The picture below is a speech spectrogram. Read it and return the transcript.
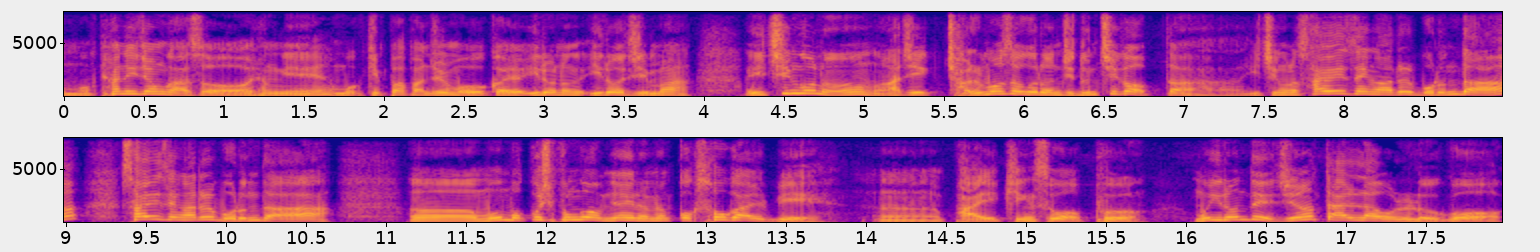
뭐 편의점 가서 형님, 뭐 김밥 한 줄 먹을까요? 이러는, 이러지만 이 친구는 아직 젊어서 그런지 눈치가 없다. 이 친구는 사회생활을 모른다. 사회생활을 모른다. 어, 뭐 먹고 싶은 거 없냐? 이러면 꼭 소갈비, 어, 바이킹 스워프, 뭐 이런 데죠. 달러 오르고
